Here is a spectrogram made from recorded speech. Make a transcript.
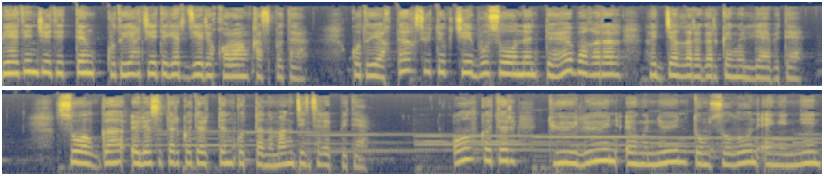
бээтин жетиттен кутуяк жетигер диэри қораан каспыта. Кутуяктаах сүтүкчей бу соонун төһө багарар хыджалларыгар көңүллээбите. Суолга өлө сытыр көтөрттөн куттанымаң динсереппите. Ол көтөр түүлүүн, өңүнүүн, тумсулуун эңиннин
